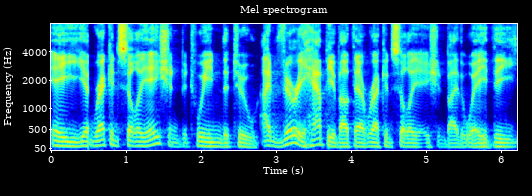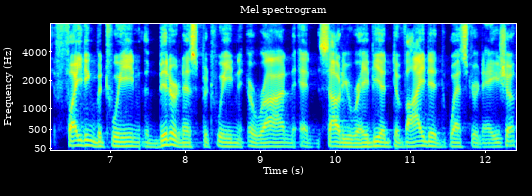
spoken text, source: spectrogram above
a uh, reconciliation between the two. I'm very happy about that reconciliation, by the way. The fighting between, the bitterness between Iran and Saudi Arabia divided Western Asia.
